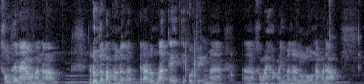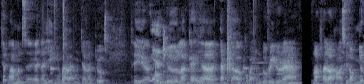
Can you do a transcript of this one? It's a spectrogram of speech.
không thể nào mà nó nó đúng trọng tâm hơn được á. Cái đó đúng là cái cái câu chuyện mà ờ, không ai hỏi nhưng mà nó luôn luôn nằm ở đó. Chắc là mình sẽ đại diện cho ba bạn mình trả lời trước. Thì ờ, Dạ. đúng như là cái ờ, trăn trở của bạn Duri đưa ra, nó phải đòi hỏi sự đồng nhất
